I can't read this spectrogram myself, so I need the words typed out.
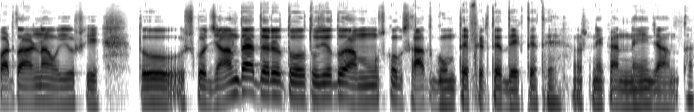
प्रताड़ना हुई उसकी तो उसको जानता है तेरे तो तुझे तो हम उसको साथ घूमते फिरते देखते थे। उसने कहा, नहीं जानता।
